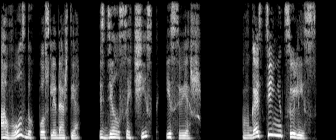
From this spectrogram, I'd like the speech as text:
а воздух после дождя сделался чист и свеж. «В гостиницу Лис.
